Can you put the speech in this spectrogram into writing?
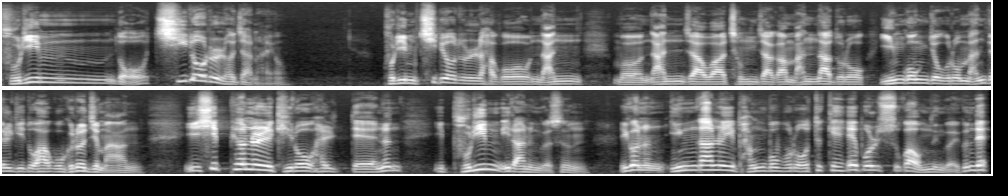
불임도 치료를 하잖아요. 불임 치료를 하고 난 뭐 난자와 정자가 만나도록 인공적으로 만들기도 하고 그러지만 이 시편을 기록할 때는 이 불임이라는 것은 이거는 인간의 방법으로 어떻게 해볼 수가 없는 거예요. 근데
